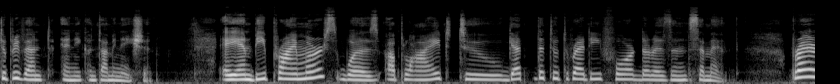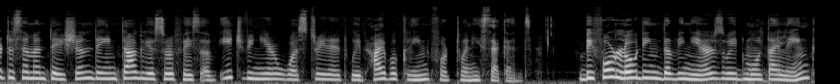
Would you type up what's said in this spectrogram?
to prevent any contamination. A and B primers was applied to get the tooth ready for the resin cement. Prior to cementation, the intaglio surface of each veneer was treated with Ivoclean for 20 seconds. Before loading the veneers with Multilink,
